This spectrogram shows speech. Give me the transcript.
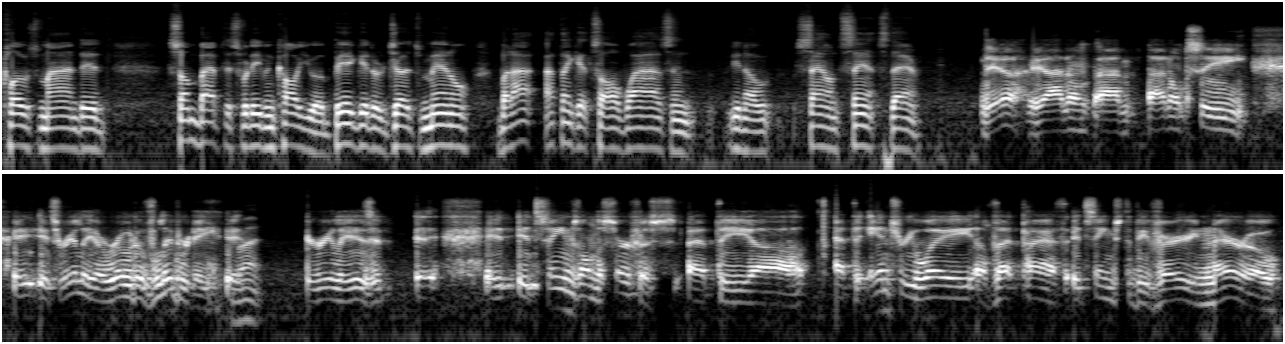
close minded. Some Baptists would even call you a bigot or judgmental, but I, I think it's all wise and you know sound sense there. Yeah, yeah. I don't. Um, I don't see. It, it's really a road of liberty. It, Right. It really is. It. It, it, it seems on the surface at the uh, at the entryway of that path, it seems to be very narrow,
